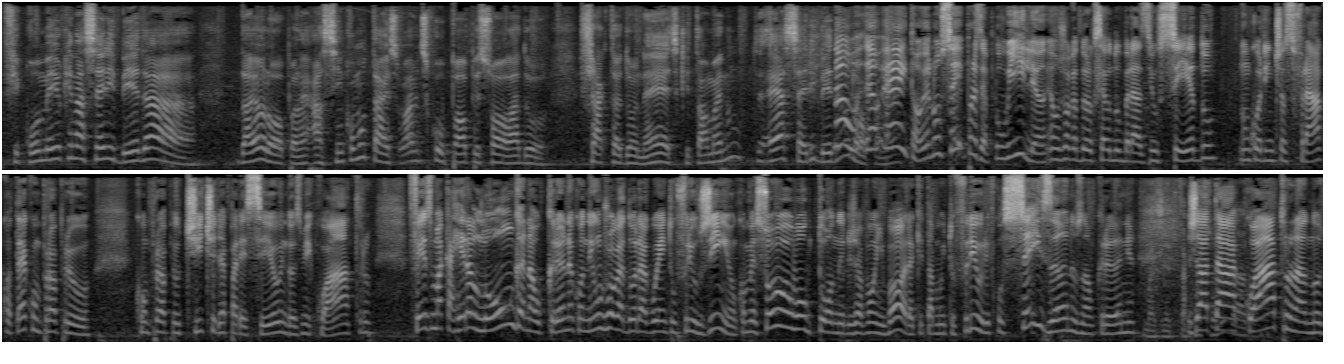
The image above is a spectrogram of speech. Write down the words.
Ficou meio que na Série B da, da Europa, né? Assim como o Tyson. Vai me desculpar o pessoal lá do Shakhtar Donetsk e tal, mas não é a Série B da Não, Europa. eu- né? é, então, eu não sei, por exemplo, o William é um jogador que saiu do Brasil cedo, num Corinthians fraco, até com o próprio com o próprio Tite ele apareceu em 2004. Fez uma carreira longa na Ucrânia, quando nenhum jogador aguenta o friozinho. Começou o outono, eles já vão embora, que tá muito frio. Ele ficou seis anos na Ucrânia. Mas ele tá já tá consolidado. quatro na no,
